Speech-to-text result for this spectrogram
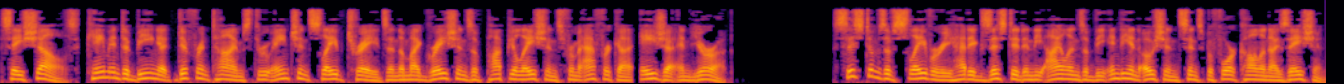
Seychelles, came into being at different times through ancient slave trades and the migrations of populations from Africa, Asia and Europe. Systems of slavery had existed in the islands of the Indian Ocean since before colonization.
